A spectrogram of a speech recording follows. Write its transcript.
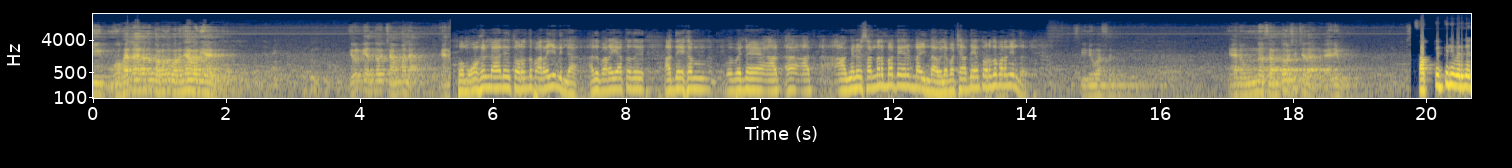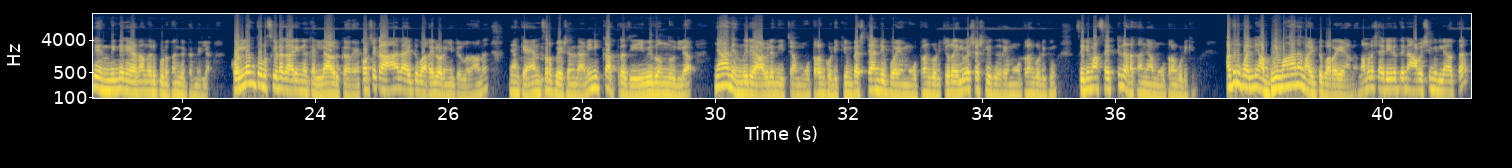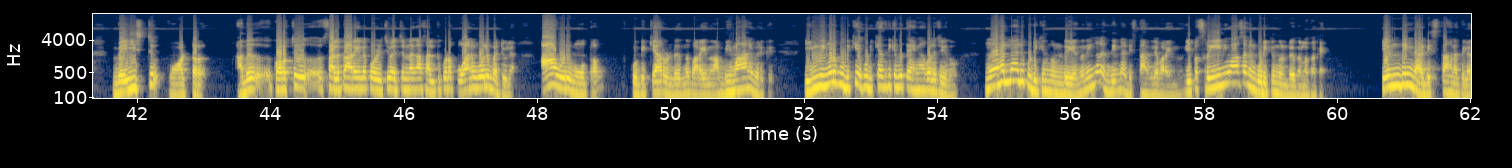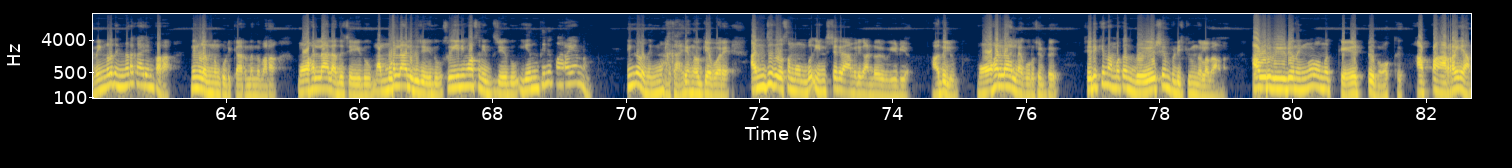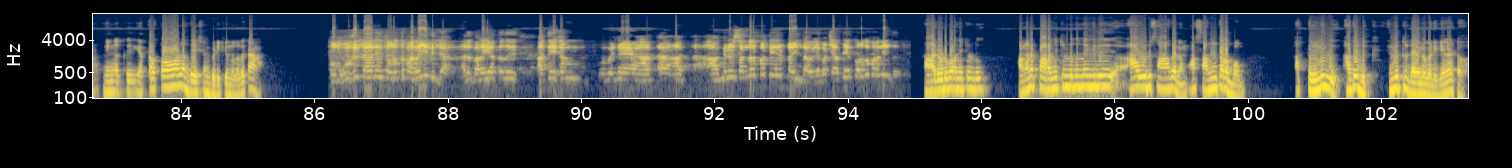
ഈ മോഹൻലാൽ അത് തുറന്ന് പറഞ്ഞാൽ മതിയായിരുന്നു. ഇവർക്ക് എന്തോ ചമ്മല. കാര്യം ഇപ്പൊ മോഹൻലാൽ തുറന്ന് പറയുന്നില്ല. അത് പറയാത്തത് അദ്ദേഹം പിന്നെ അങ്ങനെ ഒരു സന്ദർഭം ഉണ്ടാവില്ല പക്ഷെ അദ്ദേഹം തുറന്ന് പറഞ്ഞിട്ടുണ്ട്. ശ്രീനിവാസൻ ഞാൻ ഒന്ന് സന്തോഷിച്ചതാണ് കാര്യം. സത്യത്തിൽ ഇവർക്കൊക്കെ എന്തിന്റെ കേടാന്നൊരു പിടുത്തം കിട്ടുന്നില്ല. കൊല്ലം തുളസിയുടെ കാര്യങ്ങൾക്ക് എല്ലാവർക്കും അറിയാം. കുറച്ച് കാലമായിട്ട് പറയൽ തുടങ്ങിയിട്ടുള്ളതാണ്. ഞാൻ ക്യാൻസർ പേഷ്യന്റ് ആണ്. എനിക്ക് അത്ര ജീവിതമൊന്നുമില്ല. ഞാൻ എന്ന് രാവിലെ നീച്ചാൽ മൂത്രം കുടിക്കും. ബസ് സ്റ്റാൻഡിൽ പോയ മൂത്രം കുടിച്ചു റെയിൽവേ സ്റ്റേഷനിൽ കയറിയ മൂത്രം കുടിക്കും. സിനിമ സെറ്റിലടക്കം ഞാൻ മൂത്രം കുടിക്കും. അതൊരു വലിയ അഭിമാനമായിട്ട് പറയുകയാണ്. നമ്മുടെ ശരീരത്തിന് ആവശ്യമില്ലാത്ത വേസ്റ്റ് വാട്ടർ അത് കുറച്ച് സ്ഥലത്ത് ആരെങ്കിലും ഒഴിച്ചു വെച്ചിട്ടുണ്ടെങ്കിൽ ആ സ്ഥലത്ത് കൂടെ പോകാനും പോലും പറ്റൂല. ആ ഒരു മൂത്രം കുടിക്കാറുണ്ട് എന്ന് പറയുന്നത് അഭിമാനം ഇവർക്ക്. ഇനി നിങ്ങൾ കുടിക്കുക കുടിക്കാതിരിക്കുന്നത് തേങ്ങാ കൊല ചെയ്തോ? മോഹൻലാൽ കുടിക്കുന്നുണ്ട് എന്ന് നിങ്ങൾ എന്തിന്റെ അടിസ്ഥാനത്തിലാണ് പറയുന്നു? ഇപ്പൊ ശ്രീനിവാസനും കുടിക്കുന്നുണ്ട് എന്നുള്ളതൊക്കെ എന്തിന്റെ അടിസ്ഥാനത്തില? നിങ്ങൾ നിങ്ങളുടെ കാര്യം പറ. നിങ്ങൾ എന്നും കുടിക്കാറുണ്ടെന്ന് പറ. മോഹൻലാൽ അത് ചെയ്തു മമ്മൂഹൻലാൽ ഇത് ചെയ്തു ശ്രീനിവാസൻ ഇത് ചെയ്തു എന്തിന് പറയണം? നിങ്ങൾ നിങ്ങളുടെ കാര്യം നോക്കിയ പോരെ. അഞ്ചു ദിവസം മുമ്പ് ഇൻസ്റ്റഗ്രാമിൽ കണ്ട ഒരു വീഡിയോ. അതിലും മോഹൻലാലിനെ കുറിച്ചിട്ട് ശരിക്കും നമുക്ക് ദേഷ്യം പിടിക്കും എന്നുള്ളതാണ്. ആ ഒരു വീഡിയോ നിങ്ങളൊന്ന് കേട്ട് നോക്ക്. അപ്പൊ അറിയാം നിങ്ങൾക്ക് എത്രത്തോളം ദേഷ്യം പിടിക്കുന്നുള്ളത് കാണാം. മോഹൻലാൽ തുറന്ന് പറയുന്നില്ല. അത് പറയാത്തത് അദ്ദേഹം പിന്നെ അങ്ങനെ ഒരു സന്ദർഭത്തെ ഉണ്ടാവില്ല പക്ഷെ അദ്ദേഹം തുറന്ന് പറഞ്ഞിട്ടുണ്ട്. ആരോട് പറഞ്ഞിട്ടുണ്ട്? അങ്ങനെ പറഞ്ഞിട്ടുണ്ടെന്നുണ്ടെങ്കിൽ ആ ഒരു സാധനം ആ സന്ദർഭം ആ തെളിവ് അതെടുക്ക്. എന്നിട്ട് ഡയലോഗ് അടിക്കുക കേട്ടോ.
